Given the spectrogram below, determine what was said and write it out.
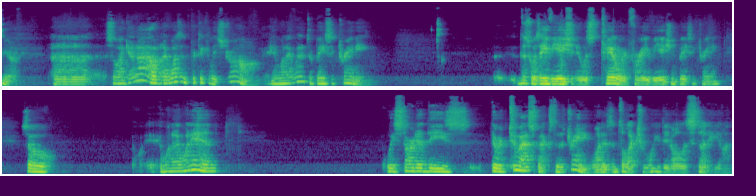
yeah, uh, so I got out. I wasn't particularly strong, and when I went into basic training, this was aviation. It was tailored for aviation basic training. So when I went in, we started these. There were two aspects to the training. One is intellectual. You did all this study on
